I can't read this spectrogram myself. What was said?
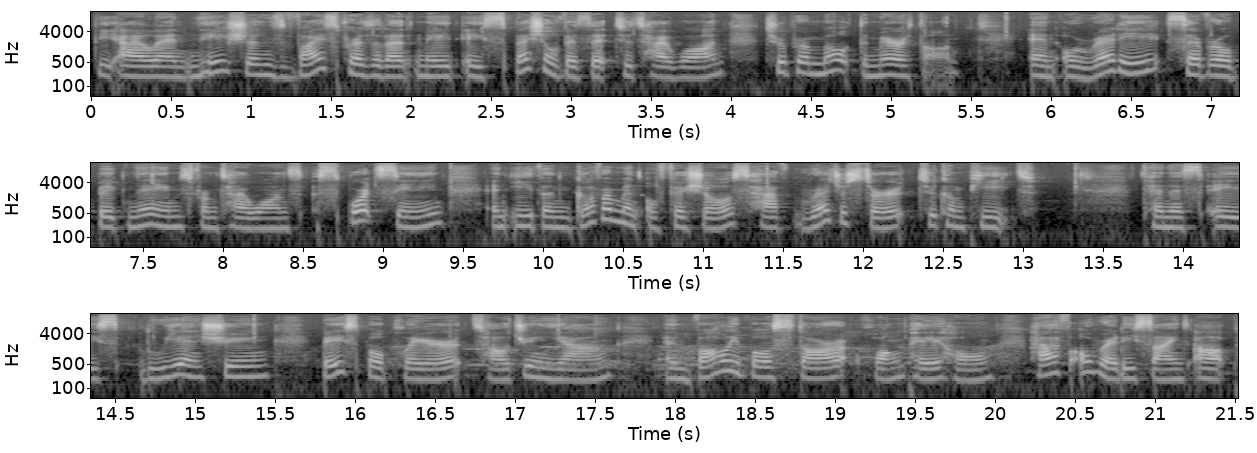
The island nation's vice president made a special visit to Taiwan to promote the marathon. And already, several big names from Taiwan's sports scene and even government officials have registered to compete. Tennis ace Lu Yen-hsun, baseball player Tsao Chun-yang, and volleyball star Huang Pei-hung have already signed up.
